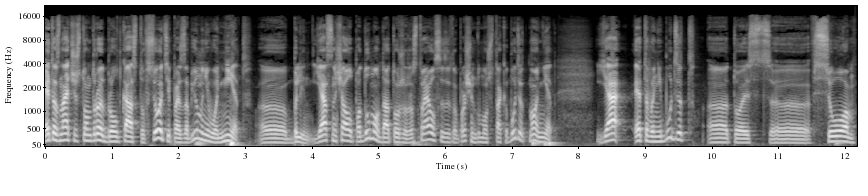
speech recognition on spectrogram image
Это значит, что Android Broadcast все, типа я забью на него? Нет. Э, блин, я сначала подумал, да, тоже расстраивался из этого, впрочем, думал, что так и будет, но нет. Я этого не будет, э, то есть э, все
